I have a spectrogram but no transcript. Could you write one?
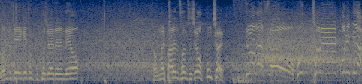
원두재에게 좀 붙어줘야 되는데요. 정말 빠른 선수죠. 홍철 들어갔어요. 홍철의 골입니다.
